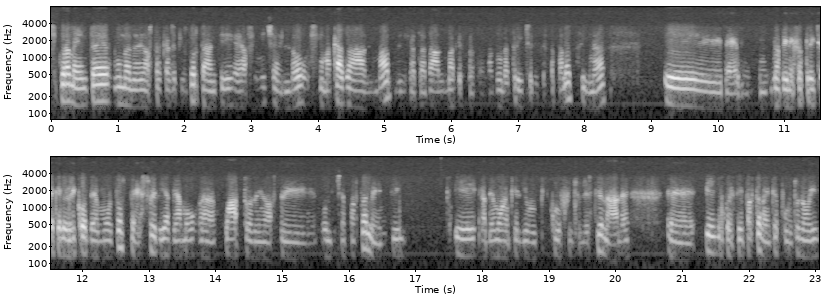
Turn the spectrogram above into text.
sicuramente una delle nostre case più importanti è a Fiumicello, si chiama Casa Alma, dedicata ad Alma che è stata la donatrice di questa palazzina ed è una benefattrice che noi ricordiamo molto spesso e lì abbiamo eh, quattro dei nostri 11 appartamenti e abbiamo anche lì un piccolo ufficio gestionale eh, e in questi appartamenti appunto noi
